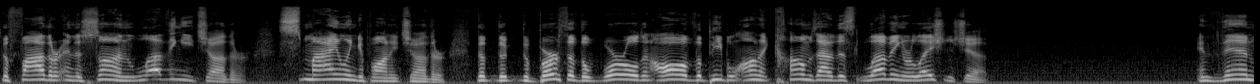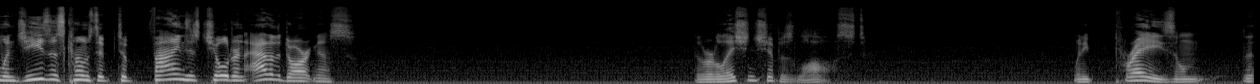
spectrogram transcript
the Father and the Son loving each other, smiling upon each other. The, the, the birth of the world and all of the people on it comes out of this loving relationship. And then when Jesus comes to, to find his children out of the darkness, the relationship is lost. When he prays on the,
